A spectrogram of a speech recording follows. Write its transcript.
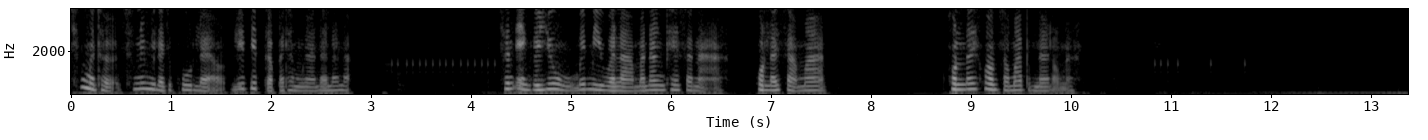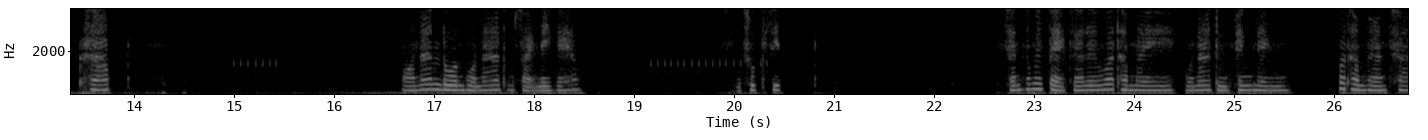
ช่างมาเถอะ ฉันไม่มีอะไรจะพูดแล้ว รีบๆกลับไปทำงานได้แล้วล่ะ ฉันเองก็ยุ่งไม่มีเวลามานั่งเทศนา คนไร้สามารถ คนไร้ความสามารถแบบนายหรอกนะ ครับหมอนั่นโดนหัวหน้าถูกใส่มาอีกแล้วเสียงซุบซิบ ฉันก็ไม่แปลกใจเลยว่าทำไมหัวหน้าถึงเพ่งเล็ง ก็ทำงานช้า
